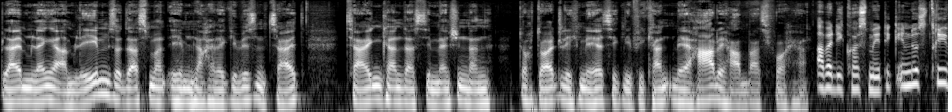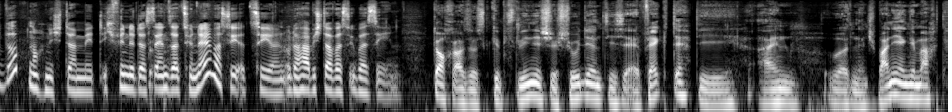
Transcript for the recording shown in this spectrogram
bleiben länger am Leben, sodass man eben nach einer gewissen Zeit zeigen kann, dass die Menschen dann doch deutlich mehr, signifikant mehr Haare haben als vorher. Aber die Kosmetikindustrie wirbt noch nicht damit. Ich finde das sensationell, was Sie erzählen. Oder habe ich da was übersehen? Doch, also es gibt klinische Studien, diese Effekte, die einen wurden in Spanien gemacht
